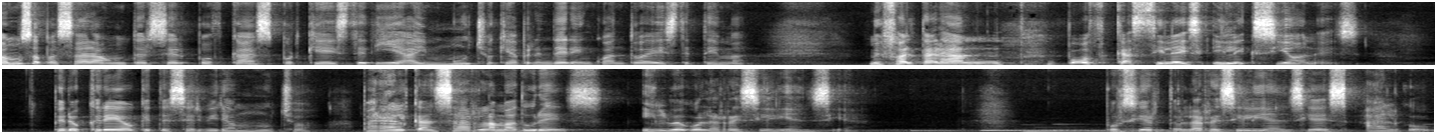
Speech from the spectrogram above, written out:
Vamos a pasar a un tercer podcast porque este día hay mucho que aprender en cuanto a este tema. Me faltarán podcasts y lecciones, pero creo que te servirá mucho para alcanzar la madurez y luego la resiliencia. Por cierto, la resiliencia es algo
